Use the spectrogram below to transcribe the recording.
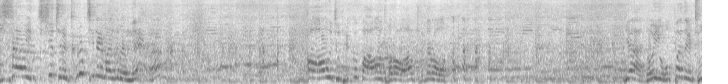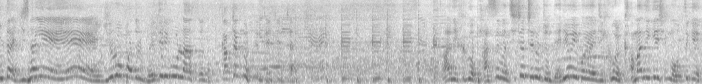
이 사람이 티셔츠를 크롭티를 만들었네? 어? 어, 아우 저 배꼽 봐. 아우 더러워. 아우 개더러워 야 너희 오빠들 둘 다 이상해. 이런 오빠들을 왜 데리고 올라왔어? 나 깜짝 놀랐네 진짜. 아니 그거 봤으면 티셔츠를 좀 내려 입어야지. 그걸 가만히 계시면 어떻게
